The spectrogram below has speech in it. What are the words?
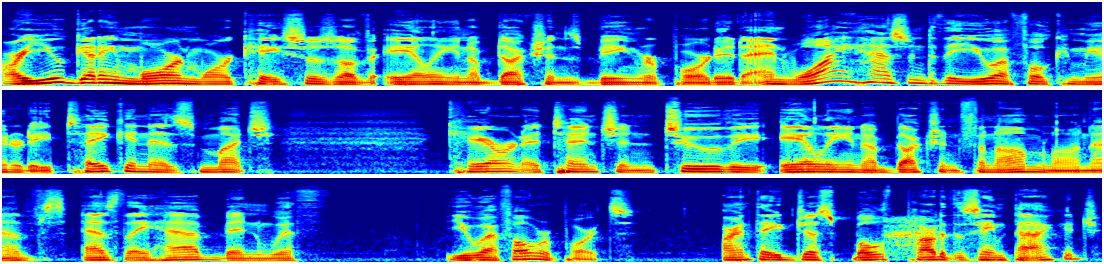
are you getting more and more cases of alien abductions being reported? And why hasn't the UFO community taken as much care and attention to the alien abduction phenomenon as, as they have been with UFO reports? Aren't they just both part of the same package?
